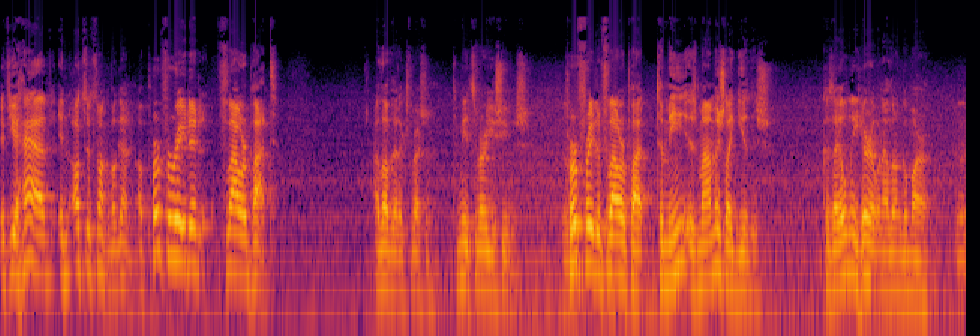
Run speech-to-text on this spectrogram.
If you have in otzit snakav, again, a perforated flower pot. I love that expression. To me, it's very yeshivish. Mm. Perforated flower pot, to me, is mamish like Yiddish. Because I only hear it when I learn Gemara. Yeah.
